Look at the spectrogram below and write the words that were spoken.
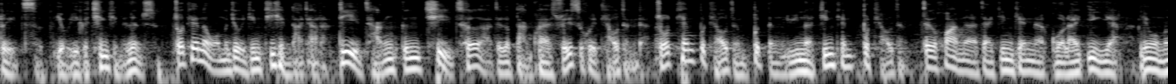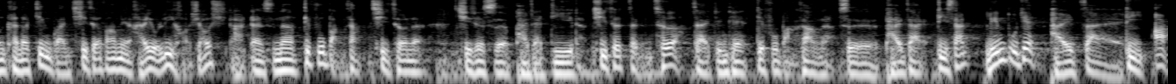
对此有一个清醒的认识。昨天呢，我们就已经提醒大家了，地产跟汽车啊这个板块随时会调整的。昨天不调整，不等于呢今天不调整。这个话呢，在今天呢果然应验了，因为我们看到，尽管汽车方面还有利好消息啊，但是呢，跌幅榜上汽车呢，其实是排在第一的，汽车整车啊，在今天。跌幅榜上呢是排在第三，零部件排在第二。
